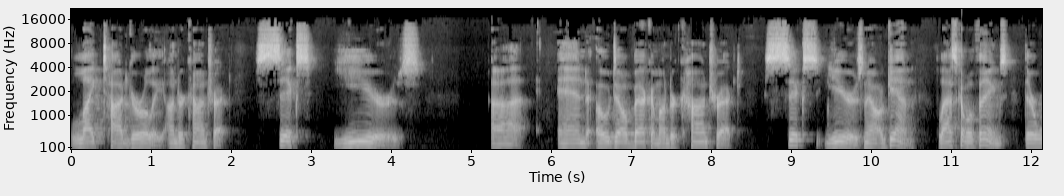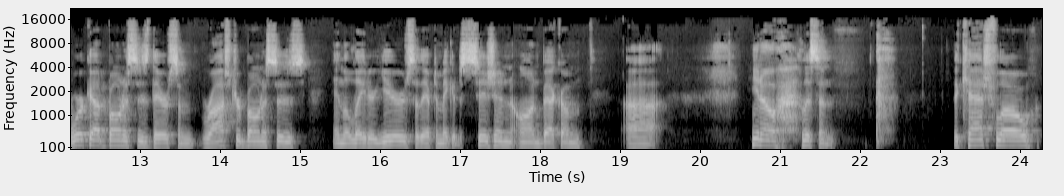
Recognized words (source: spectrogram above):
like Todd Gurley, under contract six years. Uh, and Odell Beckham under contract six years. Now, again, last couple of things. There are workout bonuses, there are some roster bonuses in the later years, so they have to make a decision on Beckham. Uh, you know, listen, the cash flow,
